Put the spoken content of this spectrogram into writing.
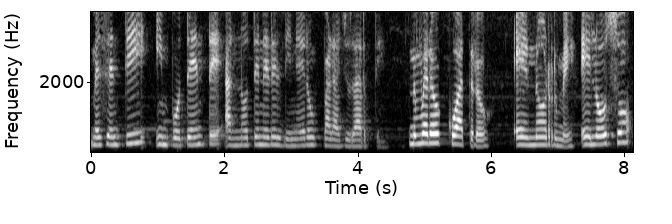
Me sentí impotente al no tener el dinero para ayudarte. Número 4. Enorme. El oso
